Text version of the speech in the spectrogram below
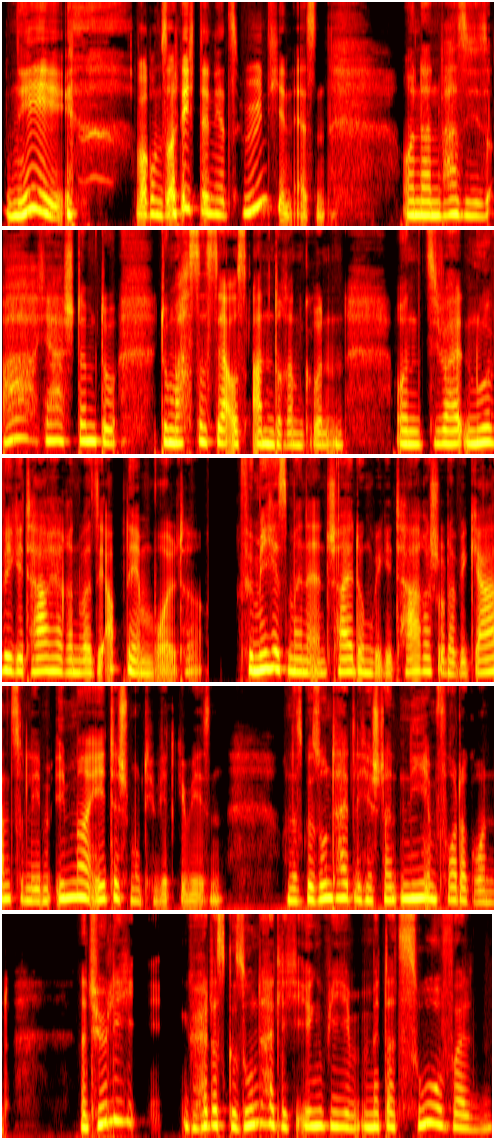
nee, warum soll ich denn jetzt Hühnchen essen? Und dann war sie so, ah, oh, ja, stimmt, du, du machst das ja aus anderen Gründen. Und sie war halt nur Vegetarierin, weil sie abnehmen wollte. Für mich ist meine Entscheidung, vegetarisch oder vegan zu leben, immer ethisch motiviert gewesen. Und das Gesundheitliche stand nie im Vordergrund. Natürlich gehört das gesundheitlich irgendwie mit dazu, weil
